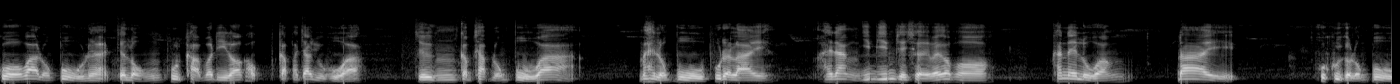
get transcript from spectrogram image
กลัวว่าหลวงปู่เนี่ยจะหลงพูดคำว่าดีเนาะกับกับพระเจ้าอยู่หัว จึงกำชับหลวงปู่ว่า ไม่ให้หลวงปู่พูดอะไร ให้นั่งยิ้มยิ้มๆเฉยๆไว้ก็พอขั้นในหลวงได้พูดคุยกับหลวงปู่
